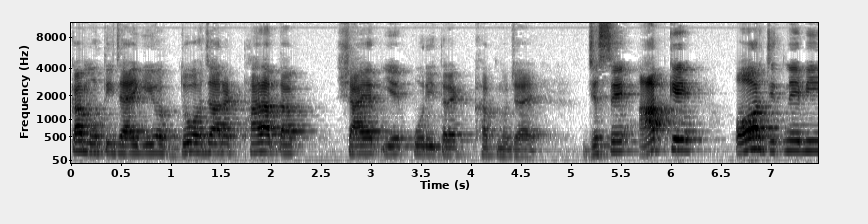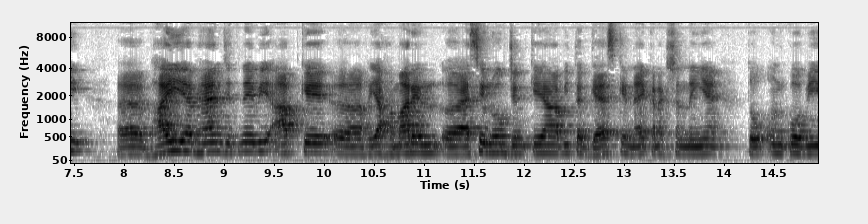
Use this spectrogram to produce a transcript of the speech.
कम होती जाएगी और 2018 तक शायद ये पूरी तरह खत्म हो जाए, जिससे आपके और जितने भी भाई या बहन, जितने भी आपके या हमारे ऐसे लोग जिनके यहाँ अभी तक गैस के नए कनेक्शन नहीं है तो उनको भी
